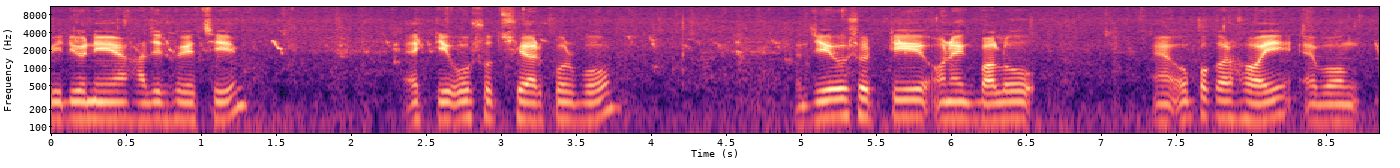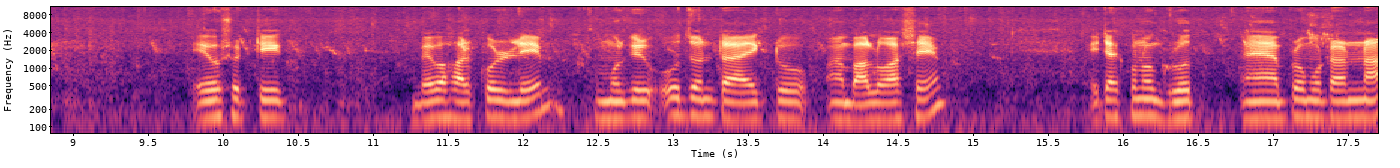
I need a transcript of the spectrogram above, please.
ভিডিও নিয়ে হাজির হয়েছি। একটি ওষুধ শেয়ার করব। যে ওষুধটি অনেক ভালো উপকার হয় এবং এই ওষুধটি ব্যবহার করলে মুরগির ওজনটা একটু ভালো আসে। এটা কোনো গ্রোথ প্রমোটার না।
